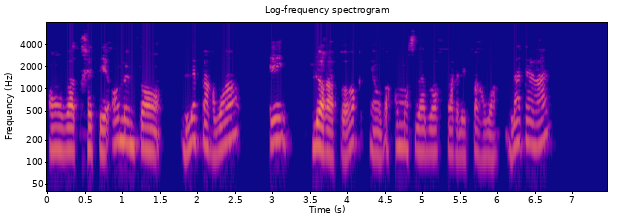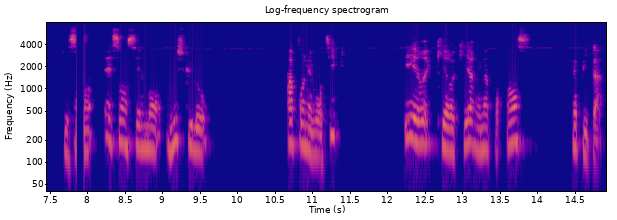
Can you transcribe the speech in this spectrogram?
on va traiter en même temps les parois et le rapport. Et on va commencer d'abord par les parois latérales qui sont essentiellement musculo-aponeurotiques et qui requièrent une importance capitale.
